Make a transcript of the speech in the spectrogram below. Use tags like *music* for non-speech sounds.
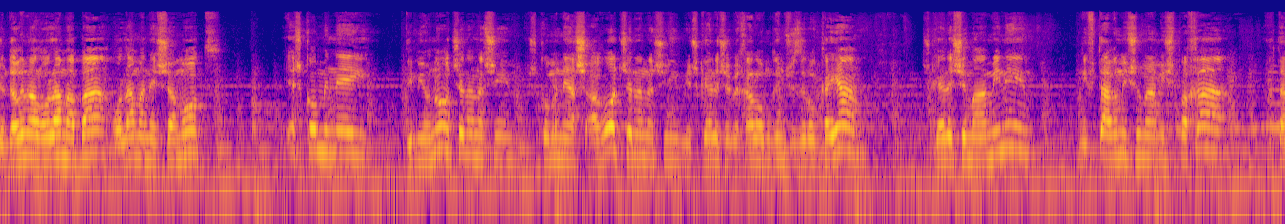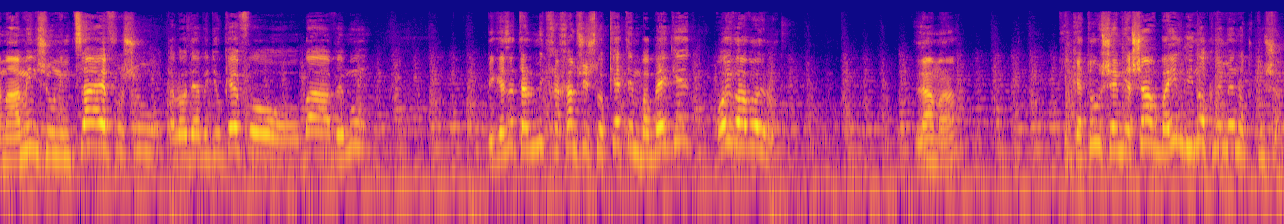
כשמדברים על עולם הבא, עולם הנשמות, יש כל מיני דמיונות של אנשים, יש כל מיני השערות של אנשים, יש כאלה שבכלל אומרים שזה לא קיים, יש כאלה שמאמינים, נפטר מישהו מהמשפחה, אתה מאמין שהוא נמצא איפשהו, אתה לא יודע בדיוק איפה, או בא ומו. בגלל זה תלמיד חכם שיש לו כתם בבגד, אוי ואבוי לו. למה? כי כתוב שהם ישר באים לינוק ממנו קדושה.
